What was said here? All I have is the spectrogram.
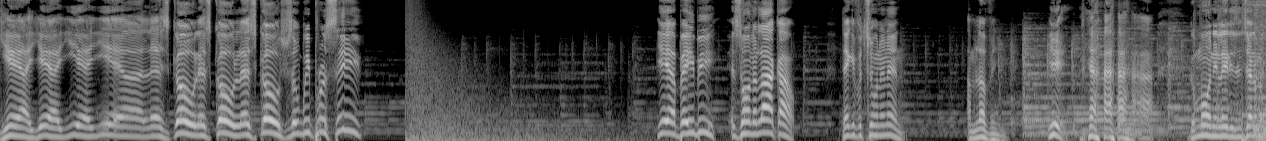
Yeah, yeah, yeah, yeah. Let's go, let's go, let's go. So we proceed. Yeah, baby. It's on the lockout. Thank you for tuning in. I'm loving you. Yeah. Good morning, ladies and gentlemen.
